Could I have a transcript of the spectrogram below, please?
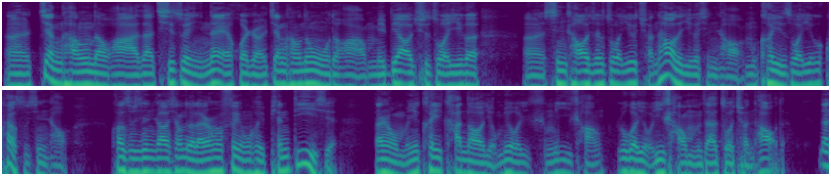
呃健康的话，在七岁以内或者健康动物的话，我们没必要去做一个呃新钞，就做一个全套的一个新钞，我们可以做一个快速新钞。快速新钞相对来说费用会偏低一些，但是我们也可以看到有没有什么异常，如果有异常，我们再做全套的。那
